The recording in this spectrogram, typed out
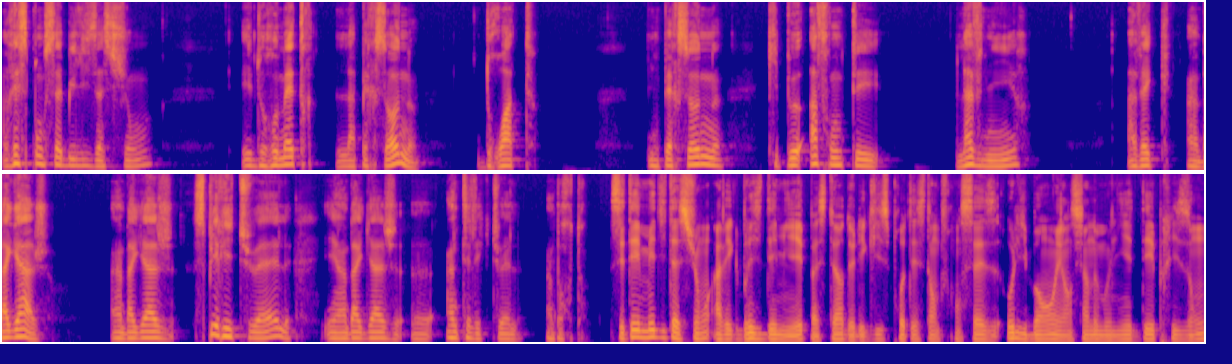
responsabilisation et de remettre la personne droite. Une personne qui peut affronter l'avenir avec un bagage, un bagage spirituel et un bagage euh, intellectuel important. C'était Méditation avec Brice Démier, pasteur de l'église protestante française au Liban et ancien aumônier des prisons.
